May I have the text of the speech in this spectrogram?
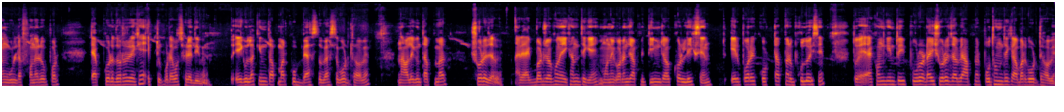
আঙ্গুলটা ফোনের উপর ট্যাপ করে ধরে রেখে একটু পরে আবার ছেড়ে দিবেন। তো এইগুলা কিন্তু আপনার খুব ব্যস্ত ব্যস্ত করতে হবে, নাহলে কিন্তু আপনার সরে যাবে। আর একবার যখন এইখান থেকে মনে করেন যে আপনি তিনটা অক্ষর লিখছেন, তো এরপরে কোডটা আপনার ভুল হয়েছে তো এখন কিন্তু এই পুরোটাই সরে যাবে, আপনার প্রথম থেকে আবার করতে হবে।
